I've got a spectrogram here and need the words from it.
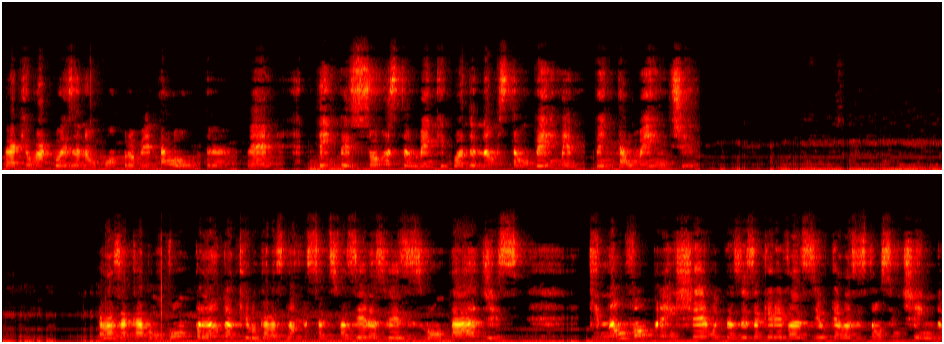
para que uma coisa não comprometa a outra, né? Tem pessoas também que quando não estão bem mentalmente, elas acabam comprando aquilo que elas não satisfazer às vezes vontades que não vão preencher muitas vezes aquele vazio que elas estão sentindo.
